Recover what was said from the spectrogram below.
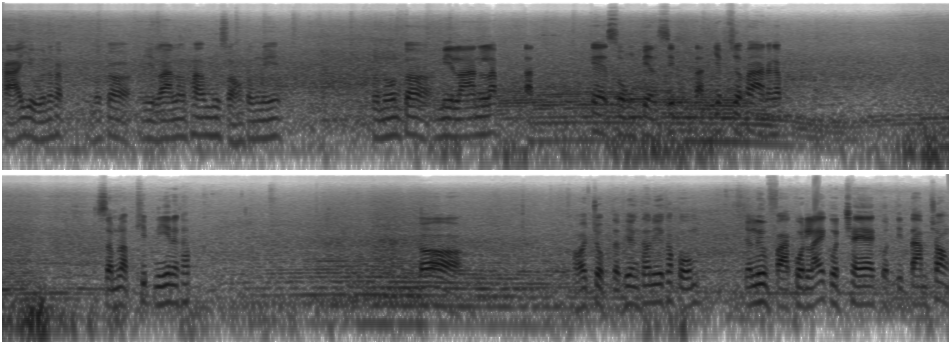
ขายอยู่นะครับ แล้วก็มีร้านรองเท้ามือสองตรงนี้ตรงโน้นก็มีร้านรับตัดแก้ทรงเปลี่ยนซิปตัดเย็บเสื้อผ้านะครับสำหรับคลิปนี้นะครับ ก็ขอจบแต่เพียงเท่านี้ครับผมอย่าลืมฝากกดไลค์กดแชร์กดติดตามช่อง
